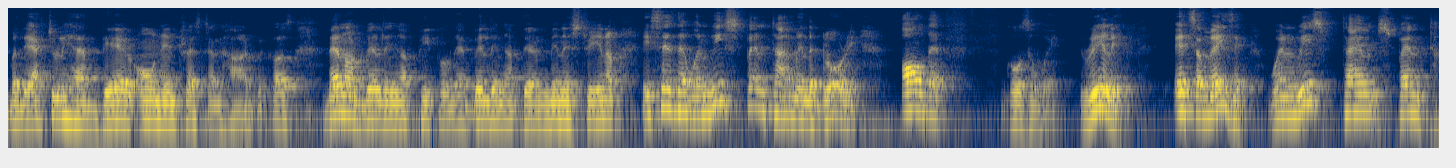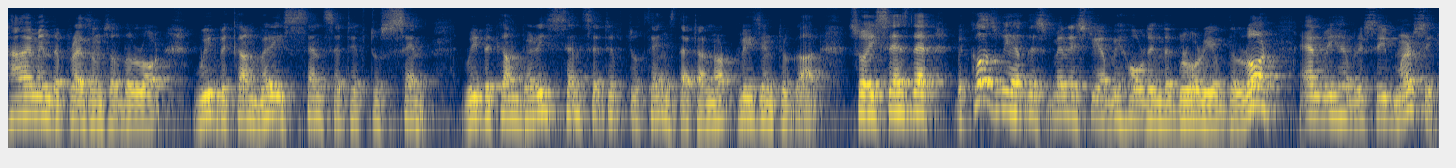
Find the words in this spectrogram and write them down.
but they actually have their own interest in heart because they're not building up people, they're building up their ministry. You know, he says that when we spend time in the glory, all that f- goes away. Really, it's amazing. When we spend, spend time in the presence of the Lord, we become very sensitive to sin. We become very sensitive to things that are not pleasing to God. So he says that because we have this ministry of beholding the glory of the Lord and we have received mercy,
